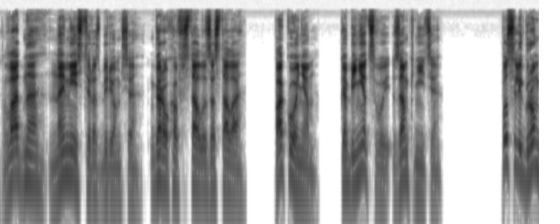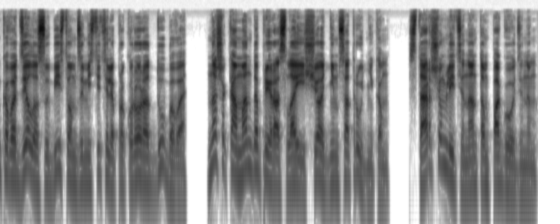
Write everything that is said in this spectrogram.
«Ладно, на месте разберемся». Горохов встал из-за стола. «По коням. Кабинет свой замкните». После громкого дела с убийством заместителя прокурора Дубова наша команда приросла еще одним сотрудником, старшим лейтенантом Погодиным,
